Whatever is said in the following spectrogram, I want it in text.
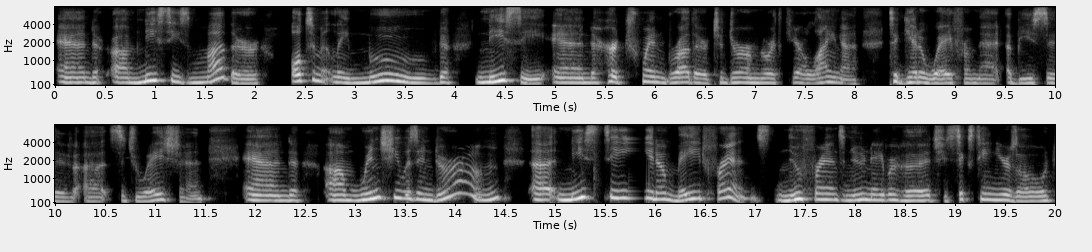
And um, nisi's mother ultimately moved Nisi and her twin brother to Durham, North Carolina to get away from that abusive uh, situation. And um, when she was in Durham, uh, Nisi, you know, made friends, new friends, new neighborhood. She's 16 years old,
